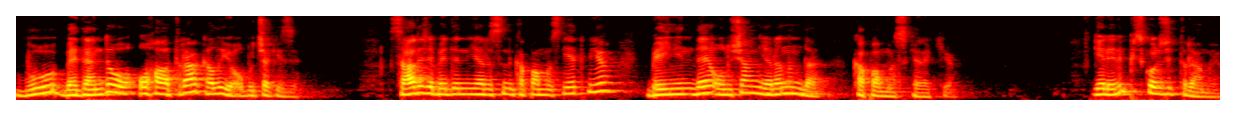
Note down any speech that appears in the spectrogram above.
bu bedende o, o hatıra kalıyor, o bıçak izi. Sadece bedenin yarısının kapanması yetmiyor. Beyninde oluşan yaranın da kapanması gerekiyor. Gelelim psikolojik travmaya.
